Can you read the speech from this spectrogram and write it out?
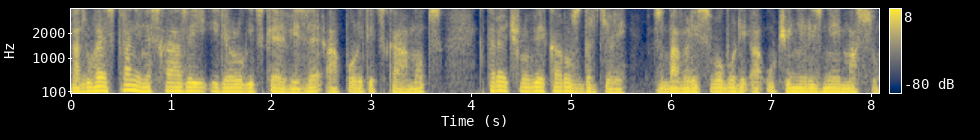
Na druhé straně nescházejí ideologické vize a politická moc, které člověka rozdrtili, zbavili svobody a učinili z něj masu.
